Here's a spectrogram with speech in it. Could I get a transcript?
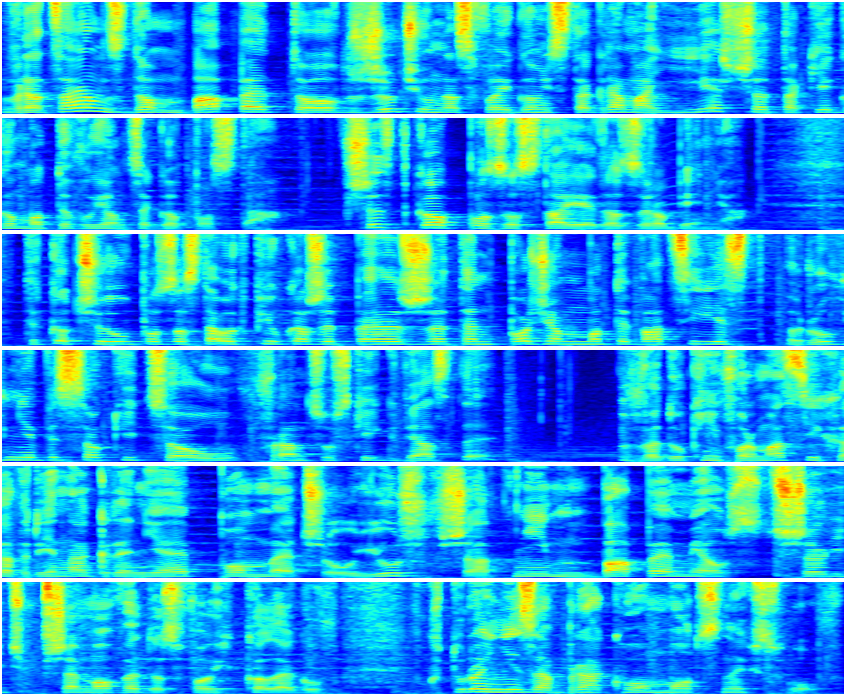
Wracając do Mbappe, to wrzucił na swojego Instagrama jeszcze takiego motywującego posta. Wszystko pozostaje do zrobienia. Tylko czy u pozostałych piłkarzy PSG ten poziom motywacji jest równie wysoki co u francuskiej gwiazdy? Według informacji Hadriana Grenier po meczu już w szatni Mbappe miał strzelić przemowę do swoich kolegów, w której nie zabrakło mocnych słów.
